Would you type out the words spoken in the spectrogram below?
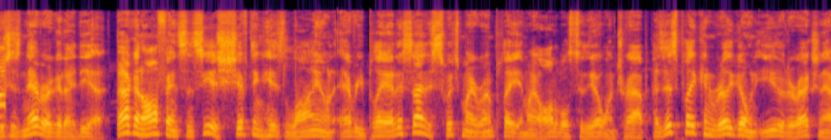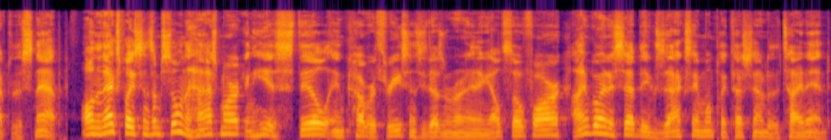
Which is never a good idea. Back on offense, since he is shifting his line on every play, I decided to switch my run play and my audibles to the 0-1 trap, as this play can really go in either direction after the snap. On the next play, since I'm still in the hash mark and he is still in cover 3 since he doesn't run anything else so far, I'm going to set the exact same one play touchdown to the tight end.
